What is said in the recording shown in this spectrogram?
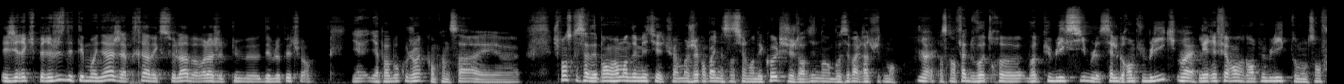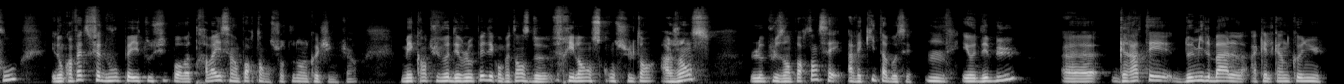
Et j'ai récupéré juste des témoignages. Et après, avec cela, bah voilà, j'ai pu me développer, tu vois. Il y a, y a pas beaucoup de gens qui comprennent ça et euh, je pense que ça dépend vraiment des métiers. Tu vois, moi j'accompagne essentiellement des coachs et je leur dis non, bossez pas gratuitement. Ouais. Parce qu'en fait votre votre public cible c'est le grand public, Ouais. les références grand public tout le monde s'en fout et donc en fait faites-vous payer tout de suite pour votre travail, c'est important surtout dans le coaching, tu vois. Mais quand tu veux développer des compétences de freelance, consultant, agence, le plus important c'est avec qui t'as bossé. Hmm. Et au début, euh, gratter 2000 balles à quelqu'un de connu,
